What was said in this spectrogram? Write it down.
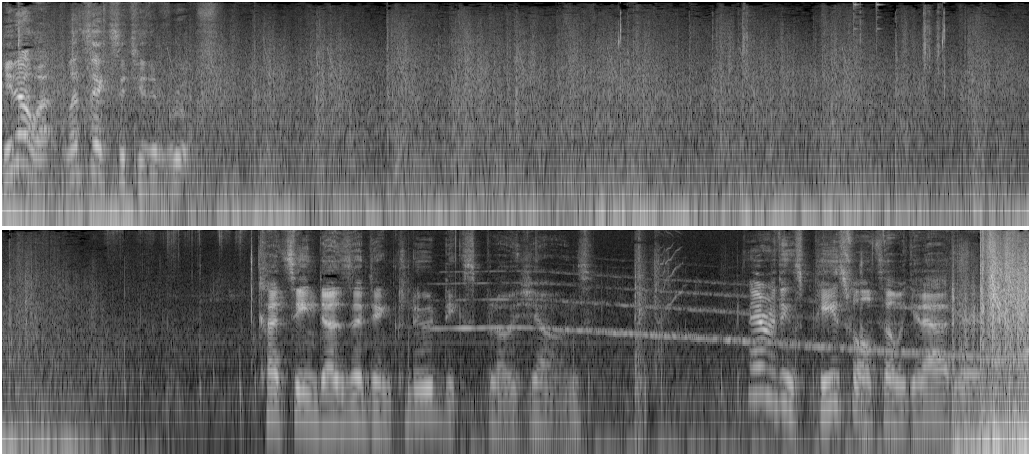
You know what? Let's exit to the roof. Cutscene doesn't include explosions. Everything's peaceful until we get out here.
